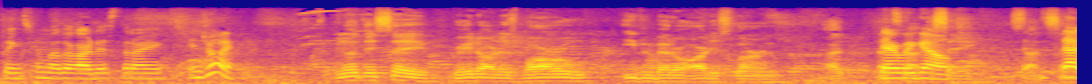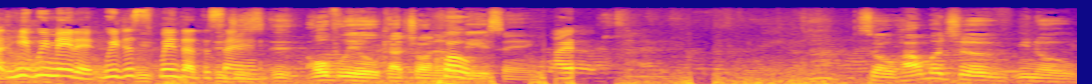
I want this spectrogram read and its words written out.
things from other artists that I enjoy. You know what they say? Great artists borrow, even better artists learn. I, that's There we the go. The saying That at he, we made it. We just We- made that the it same. just- it- hopefully, it'll catch on and Quote. it'll be a saying. I- So, how much of you know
